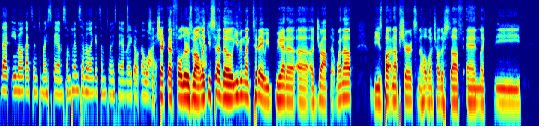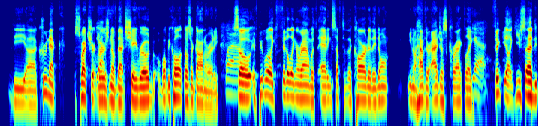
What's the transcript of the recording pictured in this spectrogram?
that email got sent to my spam. Sometimes Seven Line gets sent to my spam, and I don't know why. So check that folder as well. Yeah. Like you said, though, even like today, we we had a, a a drop that went up, these button up shirts and a whole bunch of other stuff, and like the the uh, crew neck sweatshirt Yes. version of that Shea Road, what we call it, those are gone already. wow. So if people are like fiddling around with adding stuff to the card or they don't, you know, have their address correct, like yeah, fig- like you said,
